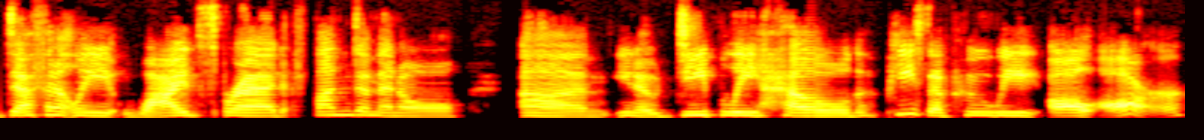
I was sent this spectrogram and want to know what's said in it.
definitely widespread, fundamental, um, you know, deeply held piece of who we all are.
